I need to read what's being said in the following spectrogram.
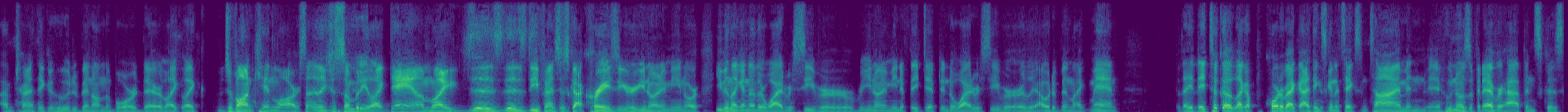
I'm trying to think of who would have been on the board there, like like Javon Kinlaw or something, like just somebody like, damn, like this, this defense just got crazier, you know what I mean? Or even like another wide receiver, you know what I mean? If they dipped into wide receiver early, I would have been like, man, but they, they took a like a quarterback. I think is going to take some time, and, and who knows if it ever happens? Because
